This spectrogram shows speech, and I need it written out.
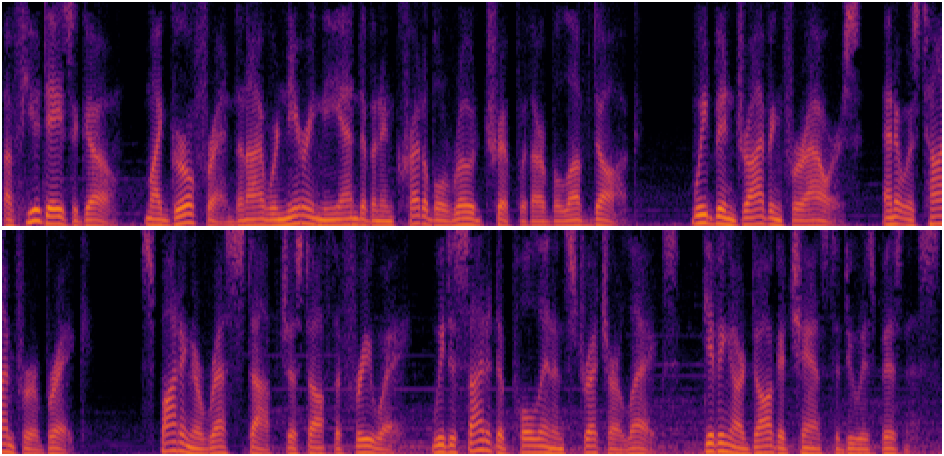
A few days ago, my girlfriend and I were nearing the end of an incredible road trip with our beloved dog. We'd been driving for hours, and it was time for a break. Spotting a rest stop just off the freeway, we decided to pull in and stretch our legs, giving our dog a chance to do his business.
